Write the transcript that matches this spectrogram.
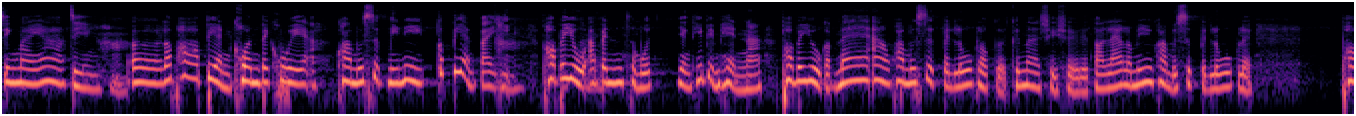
จริงไหมอะจริงค่ะเออแล้วพอเปลี่ยนคนไปคุยอะความรู้สึกนินีก็เปลี่ยนไปอีกค่ะพอไปอยู่ใช่อะเป็นสมมติอย่างที่ปิ่มเห็นนะ พอไปอยู่กับแม่อ้าวความรู้สึกเป็นลูกเราเกิดขึ้นมาเฉยๆเลยตอนแรกเราไม่มีความรู้สึกเป็นลูกเลย พอ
